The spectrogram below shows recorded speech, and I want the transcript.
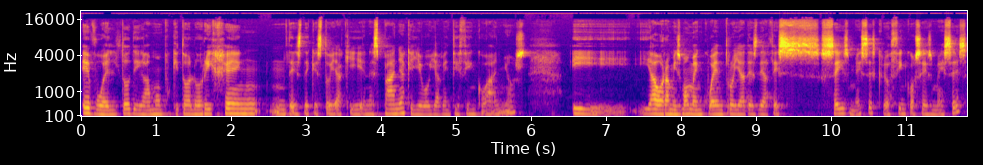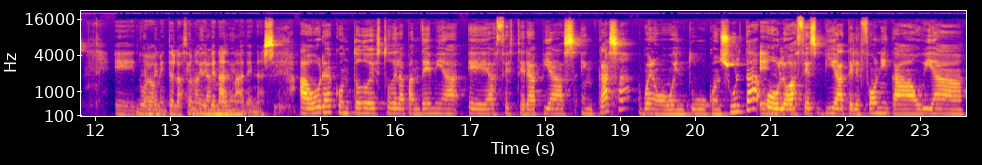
he vuelto, digamos, un poquito al origen desde que estoy aquí en España, que llevo ya 25 años. Y, ahora mismo me encuentro ya desde hace seis meses, creo cinco o seis meses, eh, nuevamente en, la zona de Benalmádena. Sí. Ahora con todo esto de la pandemia, eh, ¿haces terapias en casa, bueno, o en tu consulta, o lo haces vía telefónica o vía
